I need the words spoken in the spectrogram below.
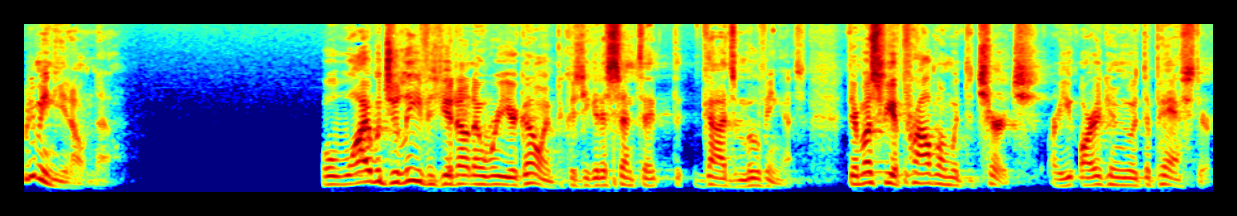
do you mean you don't know? Well, why would you leave if you don't know where you're going? Because you get a sense that God's moving us. There must be a problem with the church. Are you arguing with the pastor?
